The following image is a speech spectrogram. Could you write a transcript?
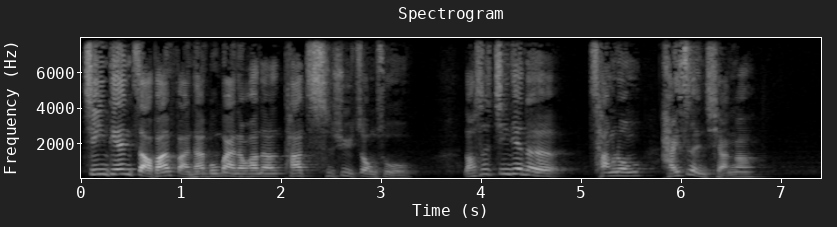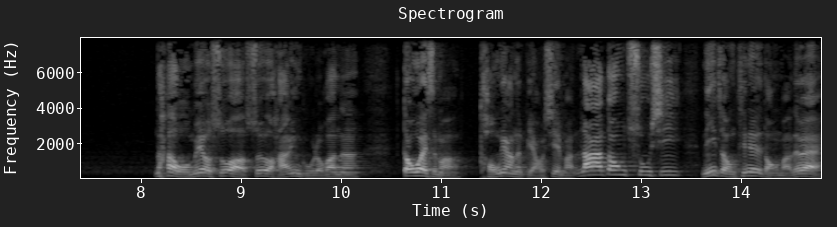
今天早盘反弹不卖的话呢，它持续重挫。老师，今天的长龙还是很强啊。那我没有说啊，所有航运股的话呢，都会什么同样的表现嘛？拉东出西，你总听得懂嘛？对不对？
